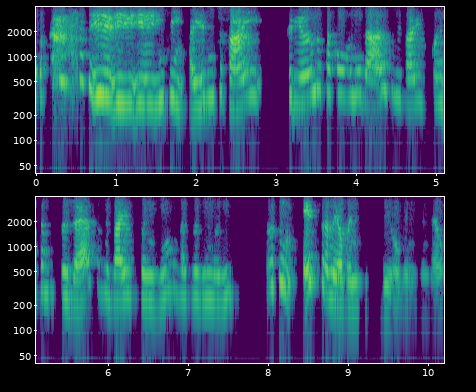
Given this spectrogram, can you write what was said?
e, e, e, enfim, aí a gente vai criando essa comunidade e vai conhecendo projetos e vai expandindo, vai trazendo isso. Então, assim, esse para mim é o benefício do yoga, entendeu?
